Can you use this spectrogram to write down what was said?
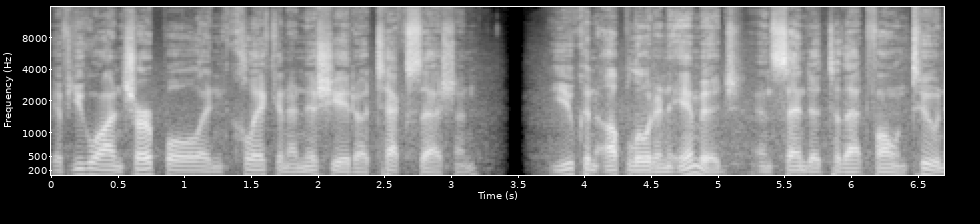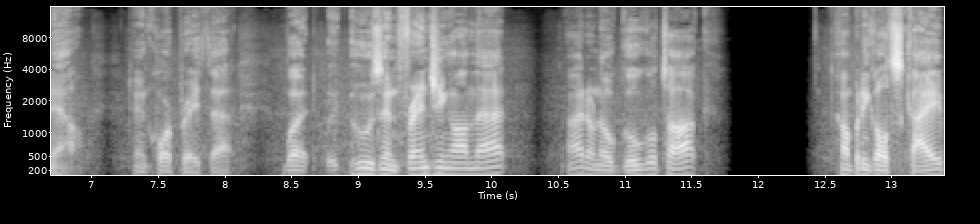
if you go on Cherple and click and initiate a text session, you can upload an image and send it to that phone too now to incorporate that. But who's infringing on that? I don't know. Google Talk, company called Skype,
